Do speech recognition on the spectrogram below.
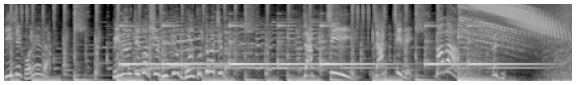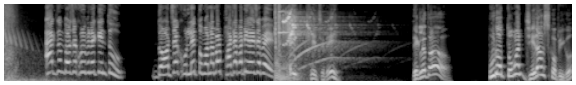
কি যে করে এরা? পেনাল্টি বক্সে ঢুকেও গোল করতে পারছে না। যাচ্ছি যাচ্ছি রে। বাবা! একদম দরজা খুলবে না কিন্তু। দরজা খুললে তোমার আমার ফাটাফাটি হয়ে যাবে। এই খেয়েছে রে। দেখলে তো? পুরো তোমার জেরক্স কপি গো।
